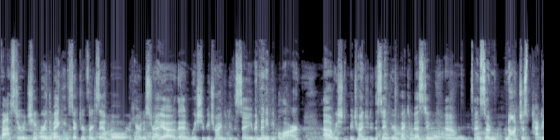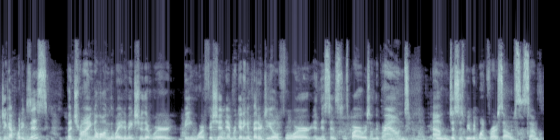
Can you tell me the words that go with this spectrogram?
faster and cheaper in the banking sector, for example, here in Australia, then we should be trying to do the same, and many people are. Uh, we should be trying to do the same through impact investing. Um, and so, not just packaging up what exists, but trying along the way to make sure that we're being more efficient and we're getting a better deal for, in this instance, borrowers on the ground, um, just as we would want for ourselves. So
